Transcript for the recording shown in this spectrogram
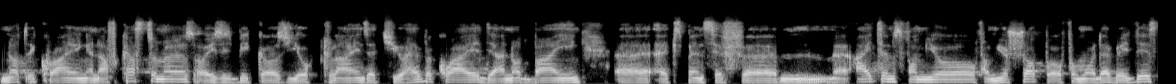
not acquiring enough customers, or is it because your clients that you have acquired they are not buying uh, expensive um, items from your from your shop or from whatever it is,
